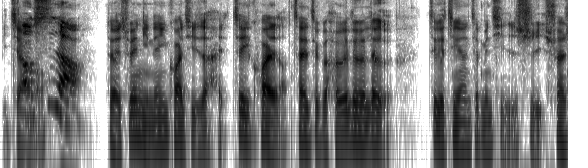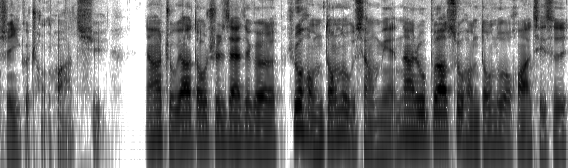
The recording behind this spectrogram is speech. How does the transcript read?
比较。哦，是哦。对，所以你那一块其实还这一块，在这个和乐乐这个静安这边，其实是算是一个重化区。然后主要都是在这个疏洪东路上面。那如果不知道疏洪东路的话，其实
